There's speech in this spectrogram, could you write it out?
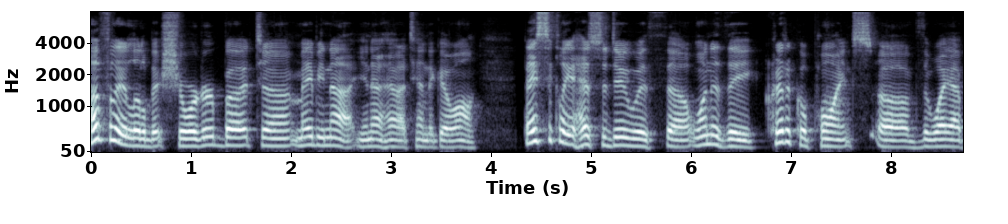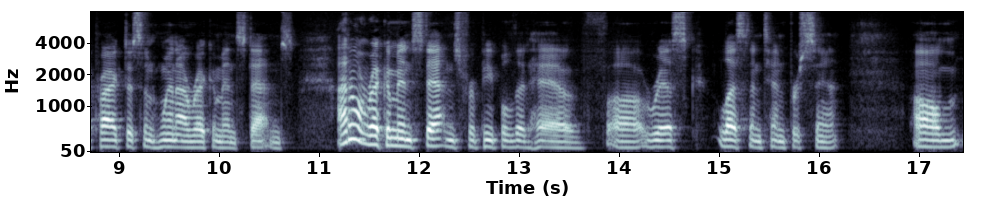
hopefully a little bit shorter, but uh, maybe not. You know how I tend to go on. Basically, it has to do with uh, one of the critical points of the way I practice and when I recommend statins. I don't recommend statins for people that have uh, risk less than 10%. Um,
